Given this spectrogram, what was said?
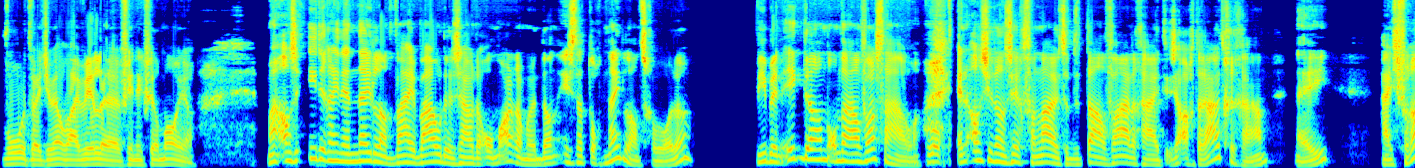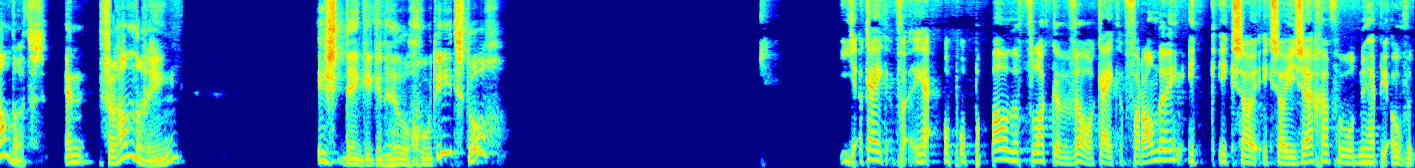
woord, weet je wel. Wij willen vind ik veel mooier. Maar als iedereen in Nederland wij wouden zouden omarmen, dan is dat toch Nederlands geworden? Wie ben ik dan om daar aan vast te houden? Klopt. En als je dan zegt van luister, de taalvaardigheid is achteruit gegaan. Nee, hij is veranderd. En verandering is denk ik een heel goed iets, toch? Ja, kijk, ja, op, op bepaalde vlakken wel. Kijk, verandering, ik, ik, zou, ik zou je zeggen, bijvoorbeeld nu heb je over,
